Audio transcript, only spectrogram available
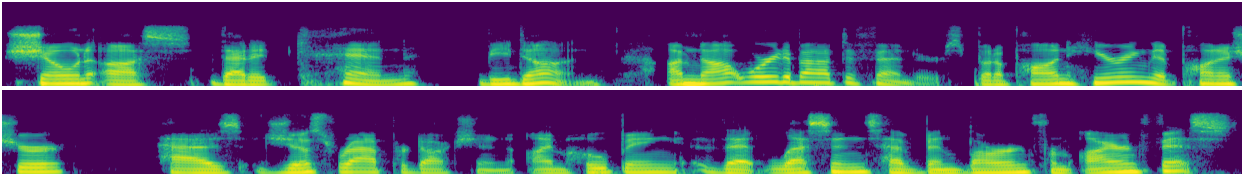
shown us that it can be done. I'm not worried about Defenders, but upon hearing that Punisher has just wrapped production, I'm hoping that lessons have been learned from Iron Fist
